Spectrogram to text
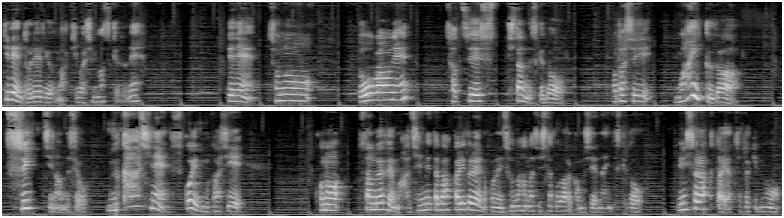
綺麗に撮れるような気はしますけどね。でね、その動画をね、撮影したんですけど、私、マイクがスイッチなんですよ。昔ね、すごい昔、このスタンド FM 始めたばっかりぐらいの頃にそんな話したことあるかもしれないんですけど、インストラクターやった時も、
